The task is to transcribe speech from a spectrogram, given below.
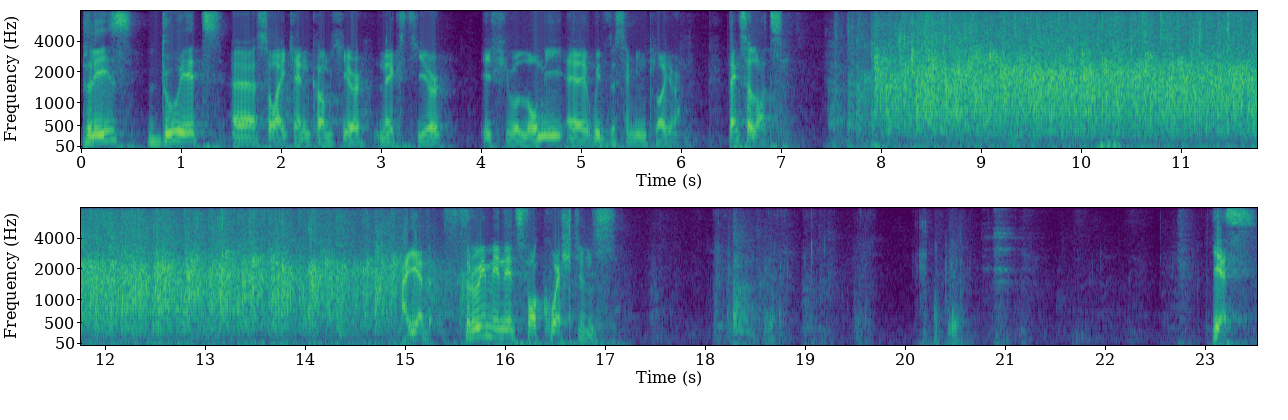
please do it uh, so I can come here next year, if you allow me, uh, with the same employer. Thanks a lot. I have three minutes for questions. Yes.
